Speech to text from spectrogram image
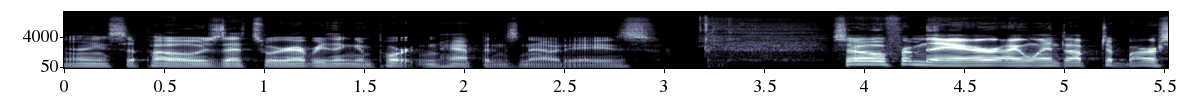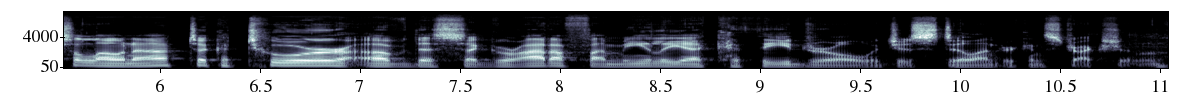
I suppose that's where everything important happens nowadays. So from there, I went up to Barcelona, took a tour of the Sagrada Familia Cathedral, which is still under construction.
